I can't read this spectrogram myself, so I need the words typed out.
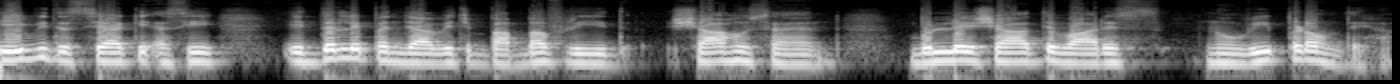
ਇਹ ਵੀ ਦੱਸਿਆ ਕਿ ਅਸੀਂ ਇਧਰਲੇ ਪੰਜਾਬ ਵਿੱਚ ਬਾਬਾ ਫਰੀਦ, ਸ਼ਾਹ ਹੁਸੈਨ, ਬੁੱਲੇ ਸ਼ਾਹ ਤੇ ਵਾਰਿਸ ਨੂੰ ਵੀ ਪੜਾਉਂਦੇ ਹਾਂ।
